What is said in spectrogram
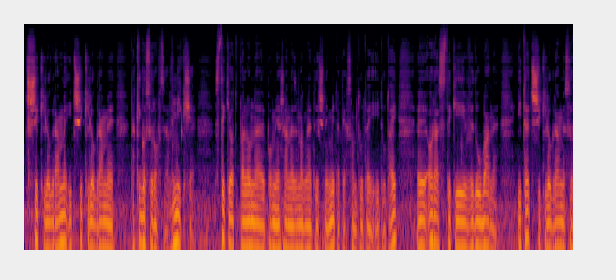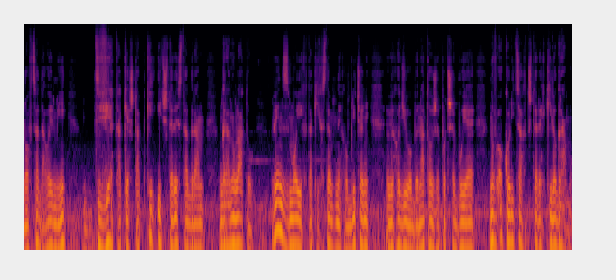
3 kg i 3 kg takiego surowca w miksie. Styki odpalone, pomieszane z magnetycznymi, tak jak są tutaj i tutaj, yy, oraz styki wydłubane. I te 3 kg surowca dały mi dwie takie sztabki i 400 gram granulatu. Więc z moich takich wstępnych obliczeń wychodziłoby na to, że potrzebuję no w okolicach 4 kg.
